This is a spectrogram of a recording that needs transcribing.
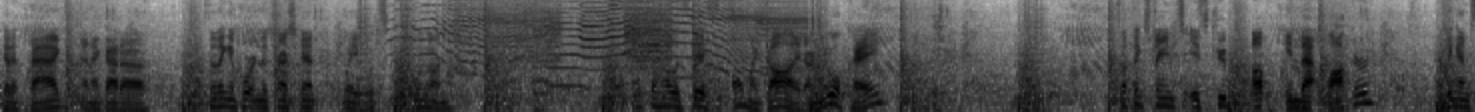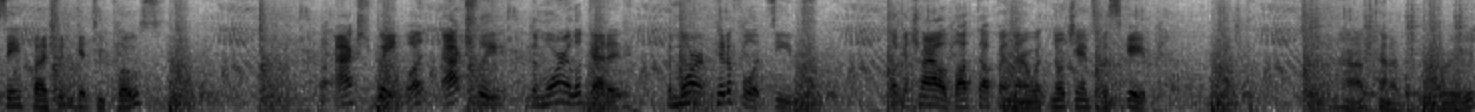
Got a bag and I got a something important in the trash can. Wait, what's going on? What the hell is this? Oh my god, are you okay? Something strange is cooped up in that locker. I think I'm safe, but I shouldn't get too close. Uh, actually, wait, what? Actually, the more I look at it, the more pitiful it seems. Like a child locked up in there with no chance of escape. Wow, that's kind of rude.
